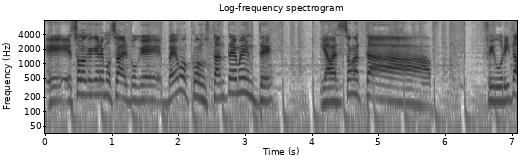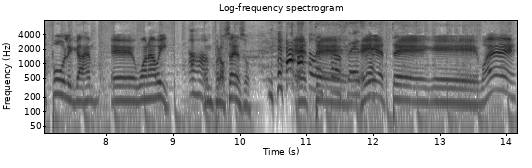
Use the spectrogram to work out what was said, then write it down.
Eh, eso es lo que queremos saber porque vemos constantemente y a veces son hasta figuritas públicas en eh, wannabe Ajá. en proceso. este, En proceso. sí, este, que, pues,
